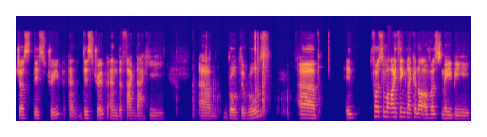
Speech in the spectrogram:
just this trip and this trip and the fact that he um, broke the rules. Uh, it, first of all, I think like a lot of us may be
